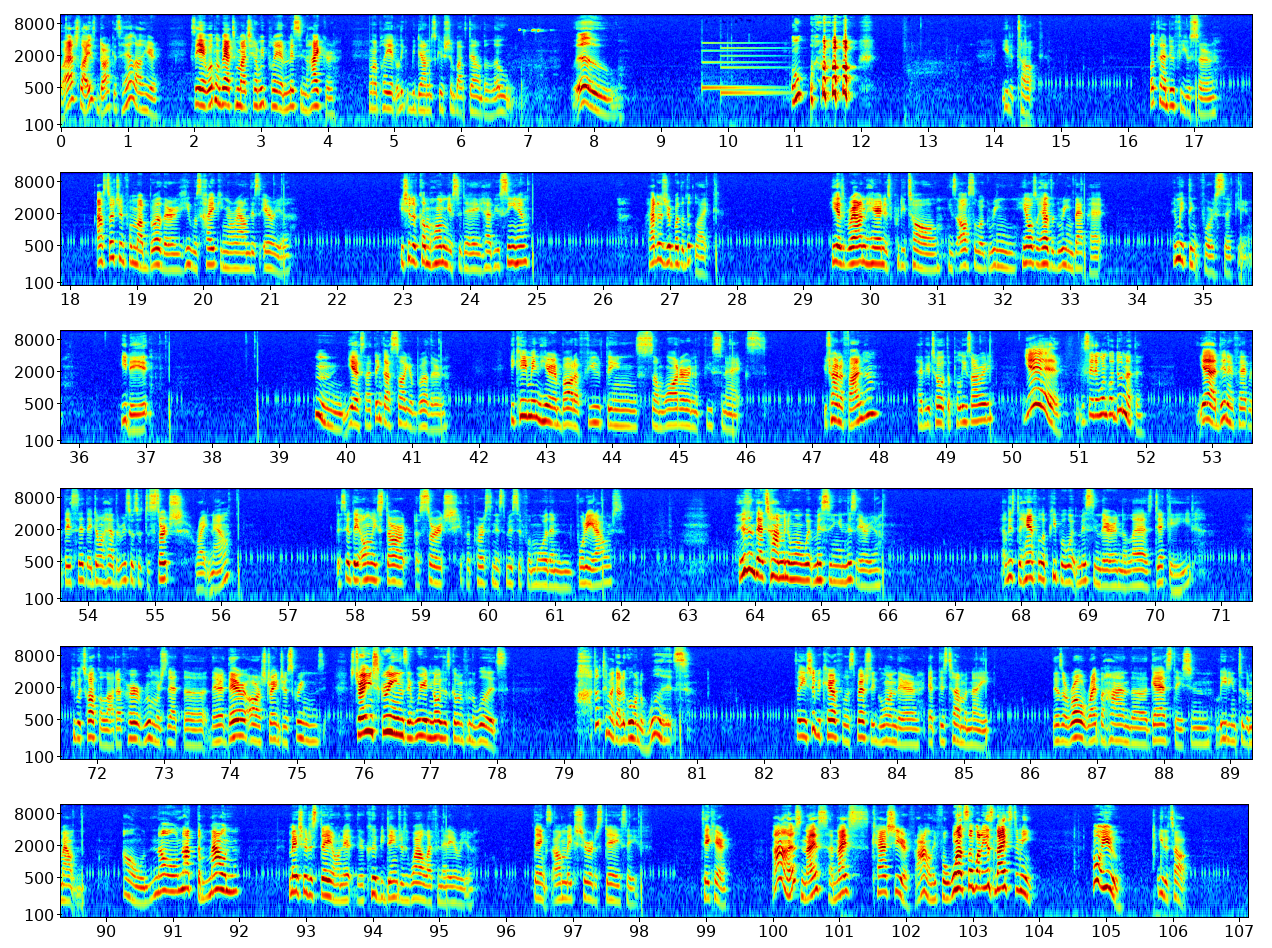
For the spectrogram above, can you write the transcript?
Flashlight, it's dark as hell out here. So yeah, welcome back to my channel. We playing Missing Hiker. You want to play it, the link will be down in the description box down below. Whoa. Ooh. Eat a talk. What can I do for you, sir? I'm searching for my brother. He was hiking around this area. He should have come home yesterday. Have you seen him? How does your brother look like? He has brown hair and is pretty tall. He's also a green. He also has a green backpack. Let me think for a second. He did. Hmm, yes, I think I saw your brother. He came in here and bought a few things, some water and a few snacks. You're trying to find him? Have you told the police already? Yeah, they said they wouldn't go do nothing. Yeah, I did in fact, but they said they don't have the resources to search right now. They said they only start a search if a person is missing for more than 48 hours. Isn't that time anyone went missing in this area? At least a handful of people went missing there in the last decade. People talk a lot. I've heard rumors that the there there are stranger screams, strange screams and weird noises coming from the woods. Don't tell me I gotta go in the woods. So you should be careful, especially going there at this time of night. There's a road right behind the gas station leading to the mountain. Oh no, not the mountain. Make sure to stay on it. There could be dangerous wildlife in that area. Thanks, I'll make sure to stay safe. Take care. Ah, that's nice. A nice cashier. Finally, for once, somebody is nice to me. Who are you? You to talk.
